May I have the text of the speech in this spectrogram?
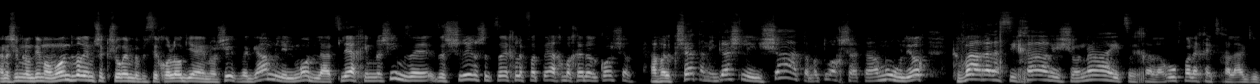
אנשים לומדים המון דברים שקשורים בפסיכולוגיה האנושית וגם ללמוד להצליח עם נשים זה, זה שריר שצריך לפתח בחדר כושר. אבל כשאתה ניגש לאישה אתה בטוח שאתה אמור להיות כבר על השיחה הראשונה היא צריכה לעוף עליך, היא צריכה להגיב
